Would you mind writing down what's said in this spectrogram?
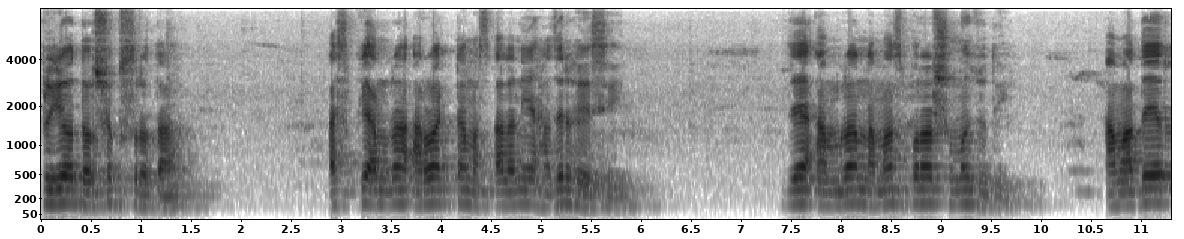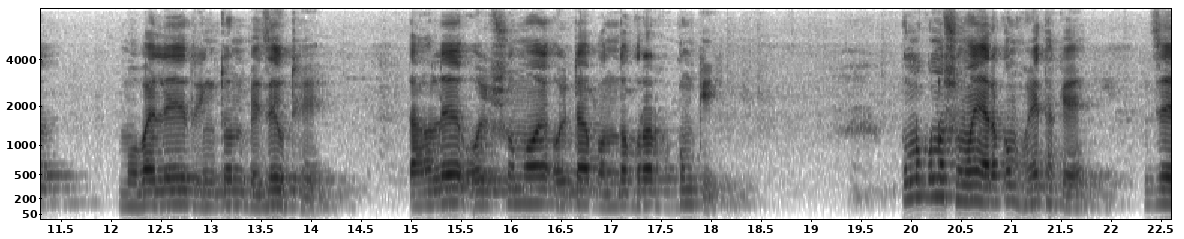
প্রিয় দর্শক শ্রোতা, আজকে আমরা আরও একটা মাসআলা নিয়ে হাজির হয়েছি যে আমরা নামাজ পড়ার সময় যদি আমাদের মোবাইলে রিংটোন বেজে ওঠে, তাহলে ওই সময় ওইটা বন্ধ করার হুকুম কি? কোনো কোনো সময় এরকম হয়ে থাকে যে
